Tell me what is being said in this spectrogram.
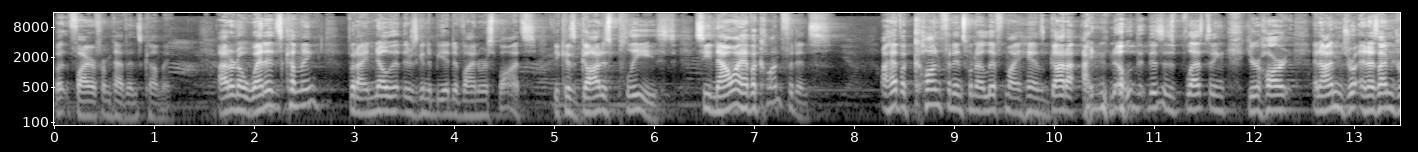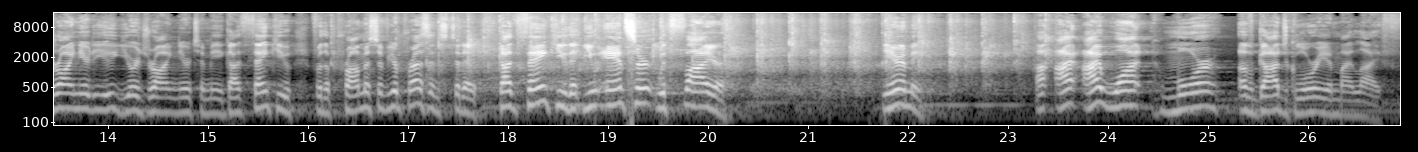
but fire from heaven's coming. I don't know when it's coming, but I know that there's going to be a divine response because God is pleased. See, now I have a confidence. I have a confidence when I lift my hands. God, I, I know that this is blessing your heart, and I'm and as I'm drawing near to you, you're drawing near to me. God, thank you for the promise of your presence today. God, thank you that you answer with fire. You hear me? I, I, I want more of God's glory in my life.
